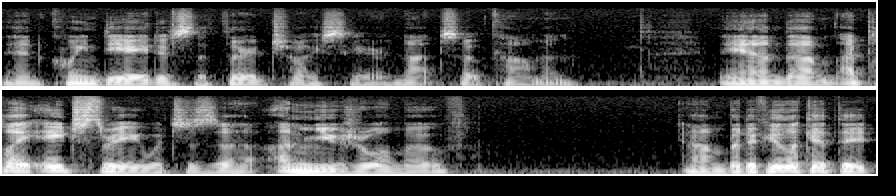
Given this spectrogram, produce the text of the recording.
And queen d8 is the third choice here, not so common. And um, I play h3, which is an unusual move. Um, but if you look at the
